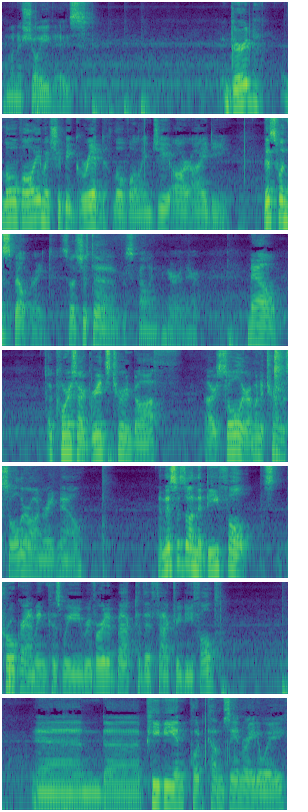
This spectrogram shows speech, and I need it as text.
I'm going to show you guys. GERD low volume, it should be grid low volume, G-R-I-D. This one's spelt right, so it's just a spelling error there. Now, of course, our grid's turned off. Our solar, I'm going to turn the solar on right now. And this is on the default programming because we reverted back to the factory default. And uh, PV input comes in right away.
